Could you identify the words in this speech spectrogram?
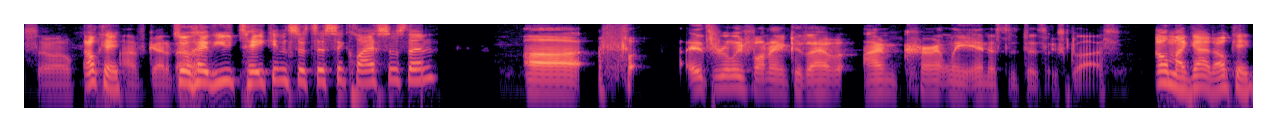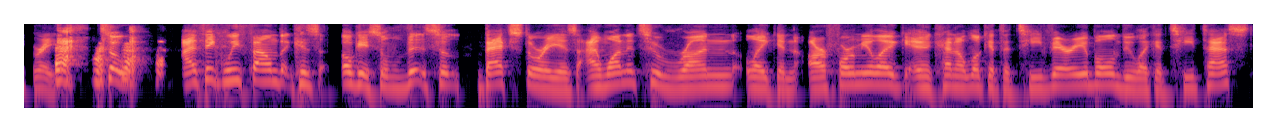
So Okay. I've got about. So have you taken statistic classes then? uh, f- it's really funny because I have. I'm currently in a statistics class. Oh my god. Okay, great. So I think we found that because okay, so this so backstory is I wanted to run like an R formula and kind of look at the T variable and do like a T test,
